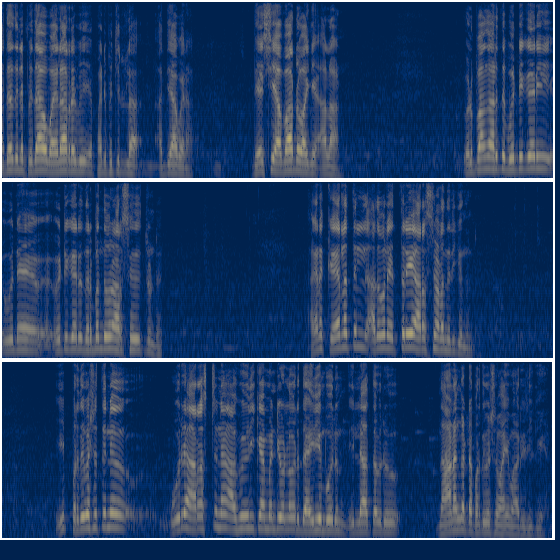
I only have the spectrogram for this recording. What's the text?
അദ്ദേഹത്തിന്റെ പിതാവ് വയലാർ രവി പഠിപ്പിച്ചിട്ടുള്ള അധ്യാപകനാണ്. ദേശീയ അവാർഡ് വാങ്ങിയ ആളാണ്. വെളുപ്പാങ്കാലത്ത് വീട്ടിൽ കയറി പിന്നെ വീട്ടിൽ കയറി നിർബന്ധവും അറസ്റ്റ് ചെയ്തിട്ടുണ്ട് അങ്ങനെ കേരളത്തിൽ അതുപോലെ എത്രയും അറസ്റ്റ് നടന്നിരിക്കുന്നുണ്ട്. ഈ പ്രതിപക്ഷത്തിന് ഒരു അറസ്റ്റിനെ അഭിമുഖീകരിക്കാൻ വേണ്ടിയുള്ള ഒരു ധൈര്യം പോലും ഇല്ലാത്ത ഒരു നാണം കെട്ട പ്രതിപക്ഷമായി മാറിയിരിക്കുകയാണ്.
